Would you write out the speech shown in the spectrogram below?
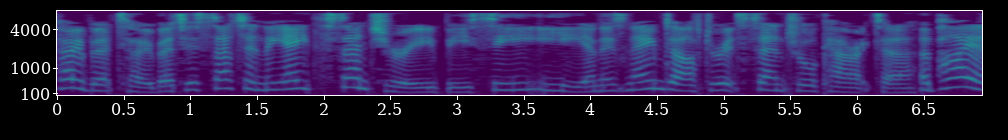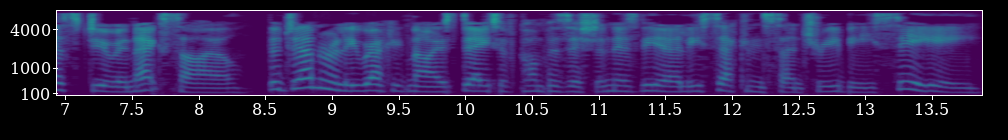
Tobit Tobit is set in the 8th century BCE and is named after its central character, a pious Jew in exile. The generally recognized date of composition is the early 2nd century BCE.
